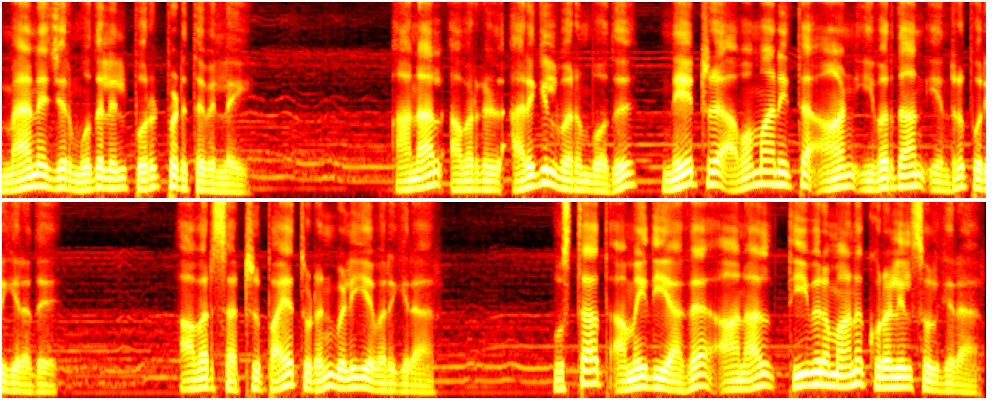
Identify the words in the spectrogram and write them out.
மேனேஜர் முதலில் பொருட்படுத்தவில்லை. ஆனால் அவர்கள் அருகில் வரும்போது நேற்று அவமானித்த ஆண் இவர்தான் என்று புரிகிறது. அவர் சற்று பயத்துடன் வெளியே வருகிறார். உஸ்தாத் அமைதியாக ஆனால் தீவிரமான குரலில் சொல்கிறார்.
